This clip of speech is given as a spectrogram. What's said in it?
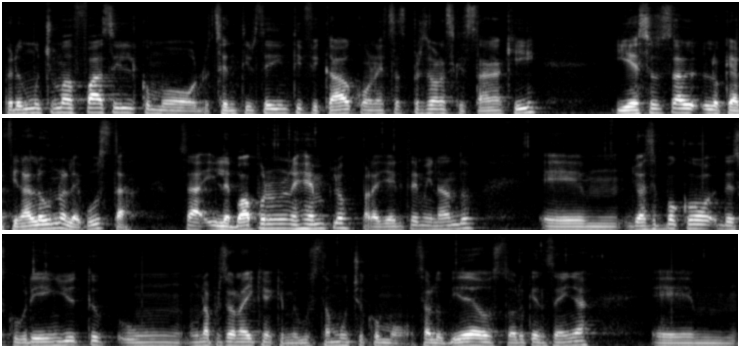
pero es mucho más fácil como sentirse identificado con estas personas que están aquí y eso es lo que al final a uno le gusta. O sea, y les voy a poner un ejemplo para ya ir terminando. Em, yo hace poco descubrí en YouTube una persona ahí que, que, me gusta mucho como, o sea, los videos, todo lo que enseña. Em,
